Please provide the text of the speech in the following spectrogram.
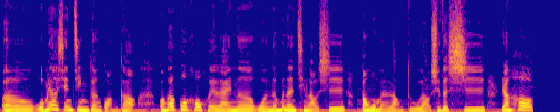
呃，我们要先进一段广告，广告过后回来呢，我能不能请老师帮我们朗读老师的诗？然后。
